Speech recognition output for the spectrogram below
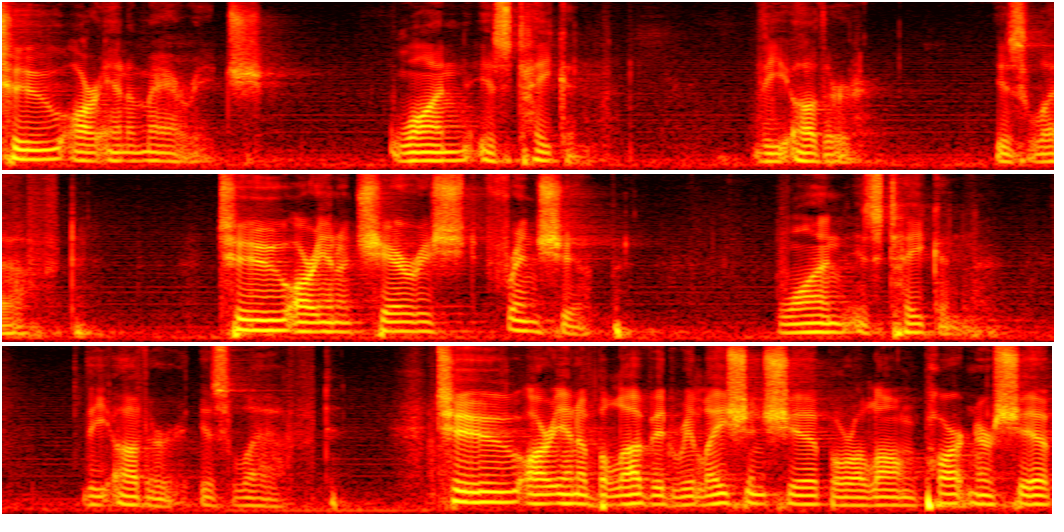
Two are in a marriage, one is taken, the other is left. Two are in a cherished friendship, one is taken, the other is left. Two are in a beloved relationship or a long partnership,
